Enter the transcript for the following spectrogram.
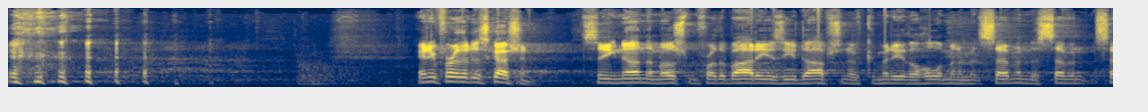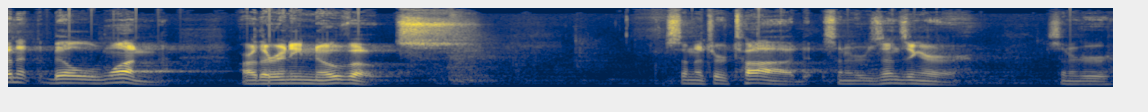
Any further discussion? Seeing none, the motion before the body is the adoption of Committee of the Whole Amendment 7 to 7, Senate Bill 1. Are there any no votes? Senator Todd, Senator Zenzinger, Senator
